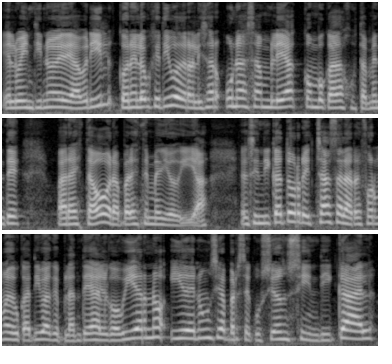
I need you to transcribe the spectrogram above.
el 29 de abril con el objetivo de realizar una asamblea convocada justamente para esta hora, para este mediodía. El sindicato rechaza la reforma educativa que plantea el gobierno y denuncia persecución sindical.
